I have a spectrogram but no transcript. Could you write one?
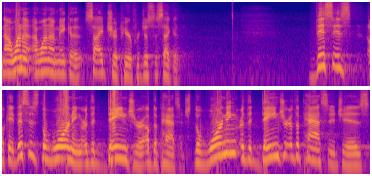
Now, I want to I wanna make a side trip here for just a second. This is, okay, this is the warning or the danger of the passage. The warning or the danger of the passage is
